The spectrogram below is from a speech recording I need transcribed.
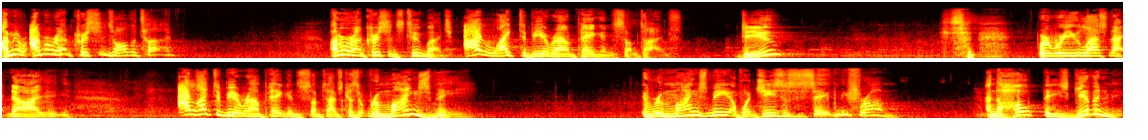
I'm, I'm around Christians all the time. I'm around Christians too much. I like to be around pagans sometimes. Do you? Where were you last night? No, I, I like to be around pagans sometimes because it reminds me. It reminds me of what Jesus has saved me from and the hope that he's given me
